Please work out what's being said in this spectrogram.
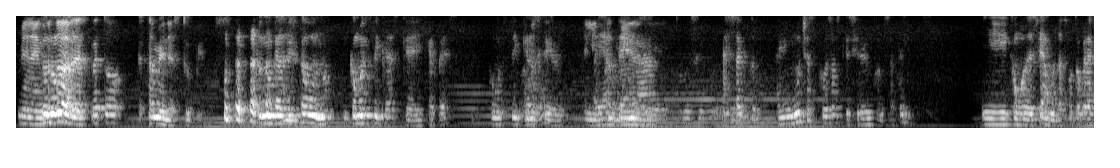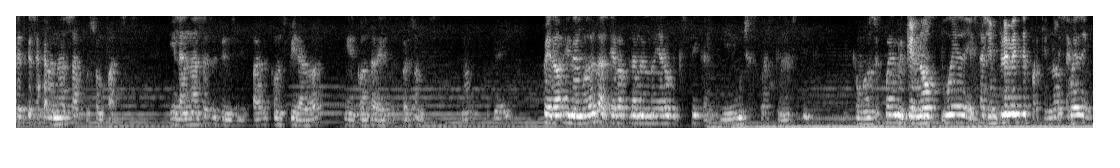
Miren, en nunca- de respeto, están bien estúpidos. Tú nunca has visto uno. ¿Y cómo explicas que hay GPS? ¿Cómo explicas ¿Cómo que... El Hay antena. güey. Exacto. Hay muchas cosas que sirven con satélites. Y como decíamos, las fotografías que saca la NASA pues son falsas. Y la NASA es el principal conspirador en contra de estas personas. ¿no? Pero en el modelo de la Tierra plana no hay algo que explican. Y hay muchas cosas que no explican. Como no se pueden... Porque no pueden, Exacto. simplemente porque no Exacto. pueden.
